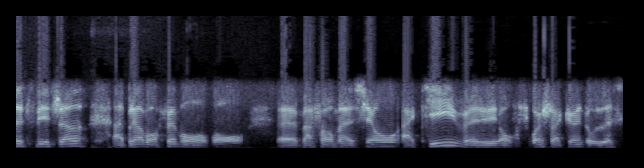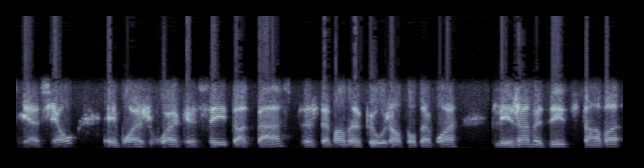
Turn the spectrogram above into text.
les gens, après avoir fait mon, mon euh, ma formation à Kiev, on reçoit chacun nos assignations, et moi, je vois que c'est Donbass, puis là, je demande un peu aux gens autour de moi, les gens me disent, tu t'en vas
